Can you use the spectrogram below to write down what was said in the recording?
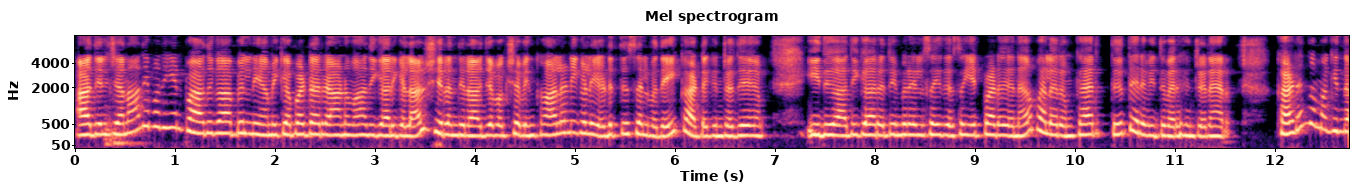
அதில் ஜனாதிபதியின் பாதுகாப்பில் நியமிக்கப்பட்ட இராணுவ அதிகாரிகளால் ஷிரந்தி ராஜபக்ஷவின் காலணிகளை எடுத்து செல்வதை காட்டுகின்றது. இது அதிகார திமிரில் செய்த செயற்பாடு என பலரும் கருத்து தெரிவித்து வருகின்றனர். கடந்த மகிந்த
